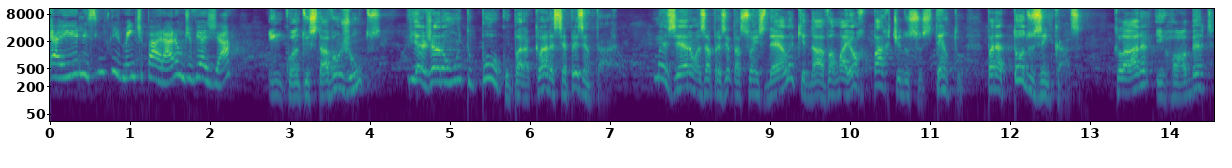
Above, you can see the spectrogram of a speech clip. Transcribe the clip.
Aí eles simplesmente pararam de viajar? Enquanto estavam juntos, viajaram muito pouco para Clara se apresentar. Mas eram as apresentações dela que davam a maior parte do sustento para todos em casa. Clara e Robert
